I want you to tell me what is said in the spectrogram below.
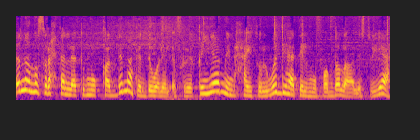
أن مصر احتلت مقدمة الدول الإفريقية من حيث الوجهة المفضلة للسياح.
